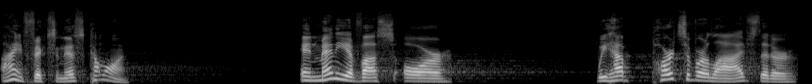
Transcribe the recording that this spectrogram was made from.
I ain't fixing this. Come on. And many of us are, we have parts of our lives that are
